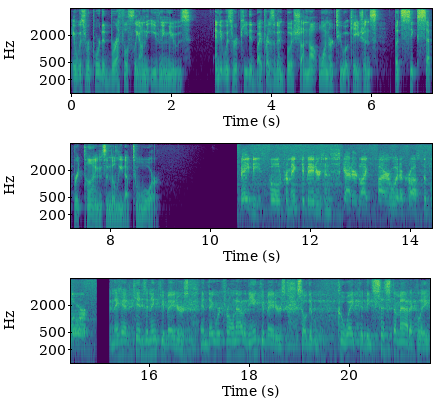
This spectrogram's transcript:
It was reported breathlessly on the evening news, and it was repeated by President Bush on not one or two occasions, but six separate times in the lead up to war. Babies pulled from incubators and scattered like firewood across the floor. And they had kids in incubators, and they were thrown out of the incubators so that Kuwait could be systematically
